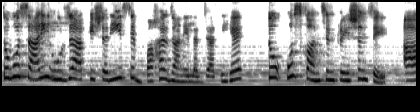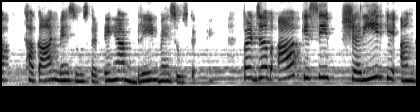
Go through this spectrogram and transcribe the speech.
तो वो सारी ऊर्जा आपके शरीर से बाहर जाने लग जाती है तो उस कंसंट्रेशन से आप थकान महसूस करते हैं, आप ड्रेन महसूस करते हैं। पर जब आप किसी शरीर के अंग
